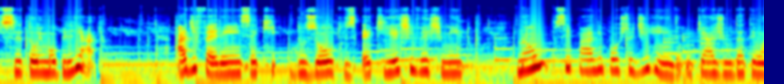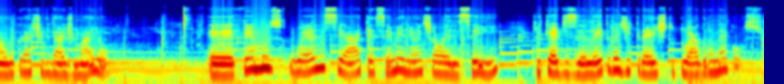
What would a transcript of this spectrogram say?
setor imobiliário. A diferença é que, dos outros é que este investimento não se paga imposto de renda, o que ajuda a ter uma lucratividade maior. É, temos o LCA, que é semelhante ao LCI, que quer dizer Letra de Crédito do Agronegócio.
